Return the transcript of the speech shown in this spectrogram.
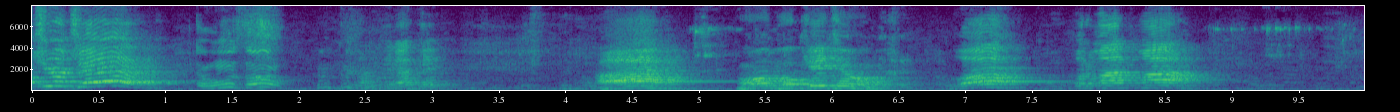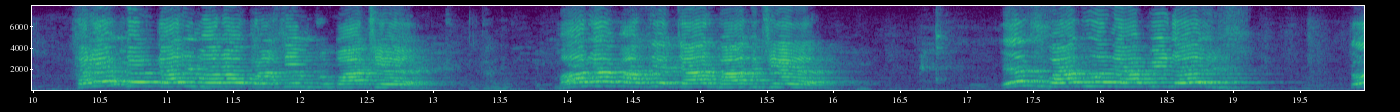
ભૂખ્યું છે. હું શું હા હું ભૂખી છું. વાહ પરમાત્મા. ખરેખર તારી મારા પર અસીમ કૃપા છે. મારા પાસે ચાર ભાગ છે. એક ભાગ મને આપી દઈશ. તો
